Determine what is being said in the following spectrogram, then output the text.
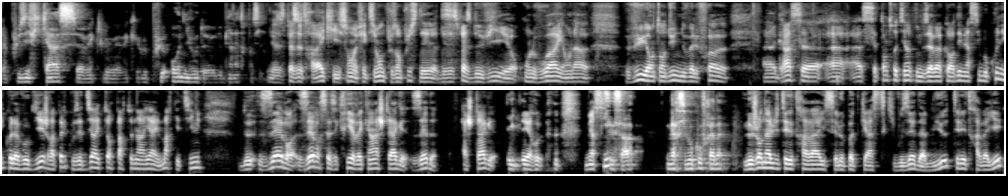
la plus efficace avec le, avec le plus haut niveau de, bien-être possible. Des espaces de travail qui sont effectivement de plus en plus des, des espaces de vie, et on le voit et on l'a vu et entendu une nouvelle fois euh, euh, grâce à, cet entretien que vous nous avez accordé. Merci beaucoup, Nicolas Vauguier. Je rappelle que vous êtes directeur partenariat et marketing de Zèbre. Zèbre, ça s'écrit avec un hashtag Z, hashtag ERE. Merci. C'est ça. Merci beaucoup, Fred. Le journal du télétravail, c'est le podcast qui vous aide à mieux télétravailler.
